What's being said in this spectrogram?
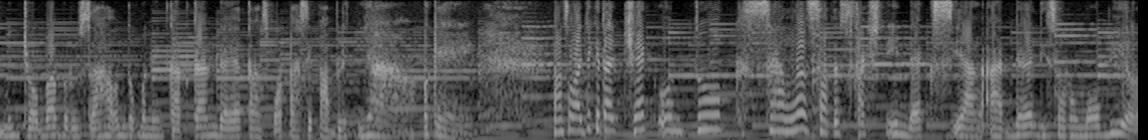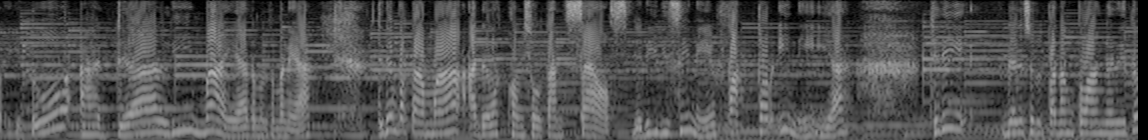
mencoba berusaha untuk meningkatkan daya transportasi publiknya. Oke. Okay. Langsung aja kita cek untuk Seller Satisfaction Index yang ada di showroom mobil. Itu ada 5 ya teman-teman ya. Jadi yang pertama adalah konsultan sales. Jadi di sini faktor ini ya. Jadi dari sudut pandang pelanggan itu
